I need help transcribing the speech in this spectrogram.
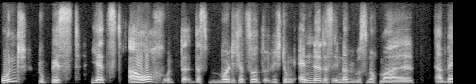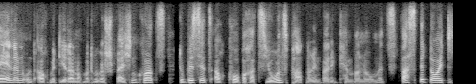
Und du bist jetzt auch, und das wollte ich jetzt so Richtung Ende des Interviews nochmal erwähnen und auch mit dir da nochmal drüber sprechen kurz. Du bist jetzt auch Kooperationspartnerin bei den Camper Nomads. Was bedeutet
